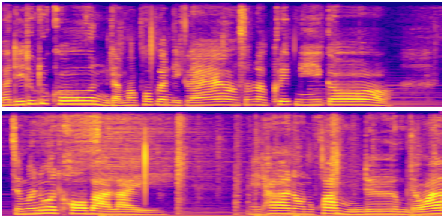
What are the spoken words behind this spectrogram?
วัสดีทุกๆ คนกลับมาพบกันอีกแล้วสำหรับคลิปนี้ก็จะมานวดคอบ่าไหล่ในท่านอนคว่ำเหมือนเดิม แต่ว่า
